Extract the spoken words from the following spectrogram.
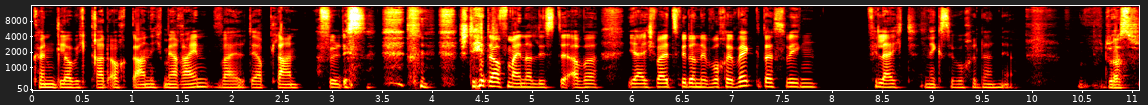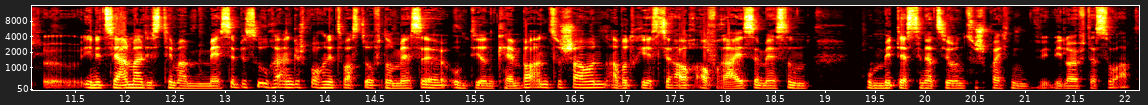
können, glaube ich, gerade auch gar nicht mehr rein, weil der Plan erfüllt ist. Steht auf meiner Liste. Aber ja, ich war jetzt wieder eine Woche weg. Deswegen vielleicht nächste Woche dann, ja. Du hast äh, initial mal das Thema Messebesuche angesprochen. Jetzt warst du auf einer Messe, um dir einen Camper anzuschauen, aber du gehst ja auch auf Reisemessen, um mit Destinationen zu sprechen. Wie, wie läuft das so ab?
